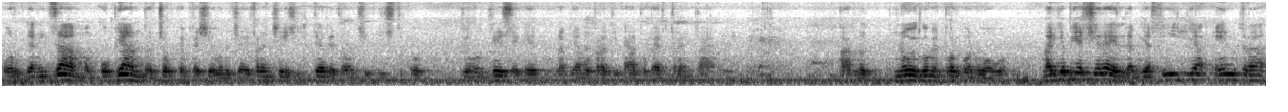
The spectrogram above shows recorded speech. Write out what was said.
organizzammo, copiando ciò che facevano già i francesi, il teleton ciclistico piemontese che l'abbiamo praticato per 30 anni. parlo noi come Porco Nuovo. Maria Piacirella, mia figlia, entra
